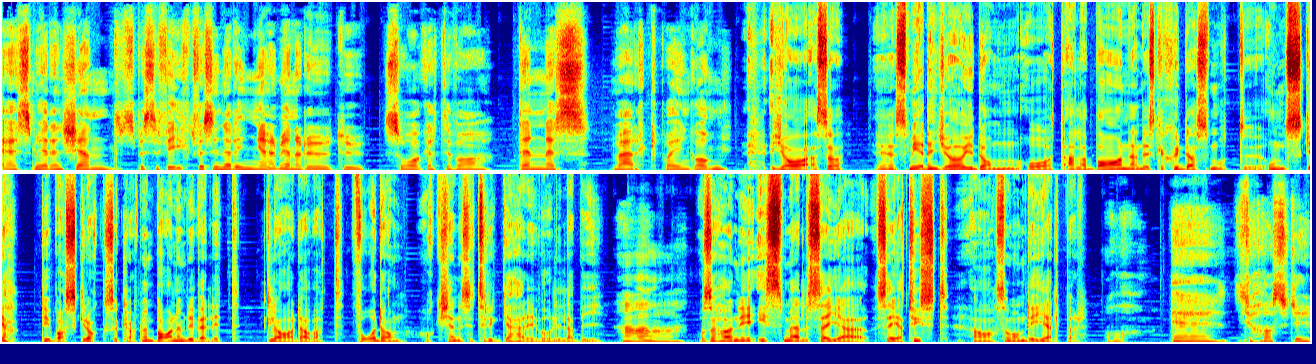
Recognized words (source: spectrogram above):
är smeden känd specifikt för sina ringar menar du? Du såg att det var dennes verk på en gång? Ja, alltså eh, smeden gör ju dem åt alla barnen. Det ska skyddas mot eh, ondska. Det är bara skrock såklart, men barnen blir väldigt glada av att få dem och känner sig trygga här i vår lilla by. Ah, Och så hör ni Ismael säga, säga tyst, ja, som om det hjälper. åh. Eh, ja, så du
